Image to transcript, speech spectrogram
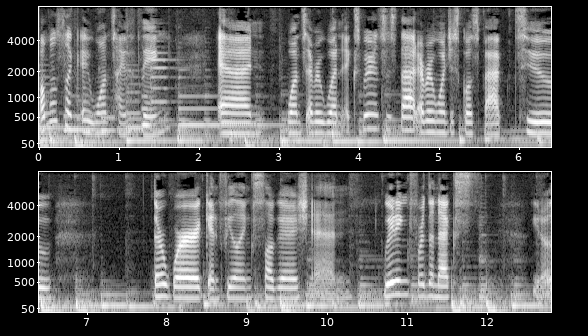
almost like a one time thing. And once everyone experiences that, everyone just goes back to their work and feeling sluggish and waiting for the next, you know,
